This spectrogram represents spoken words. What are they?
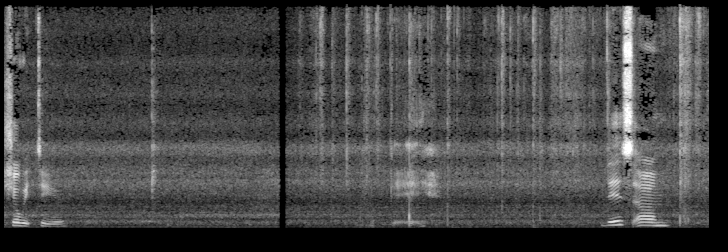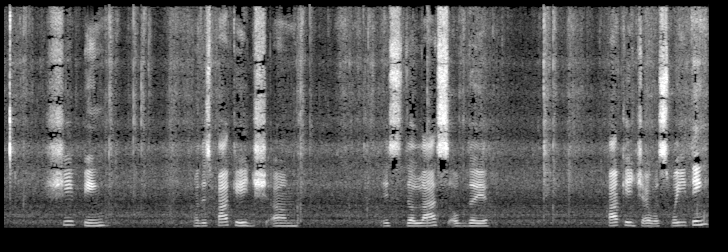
show it to you. Okay. This um, shipping this package um, is the last of the package I was waiting.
